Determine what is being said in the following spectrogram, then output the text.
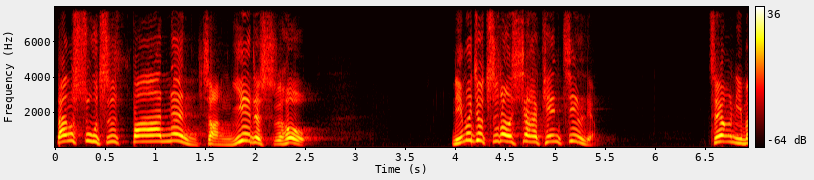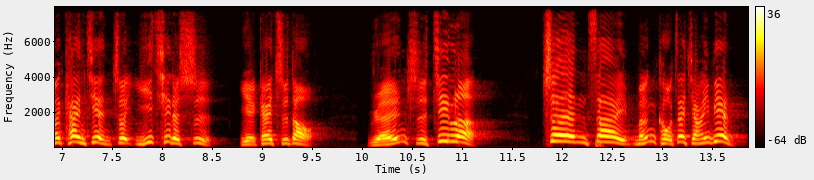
当树枝发嫩长叶的时候，你们就知道夏天近了。只要你们看见这一切的事，也该知道人子近了，正在门口。再讲一遍，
